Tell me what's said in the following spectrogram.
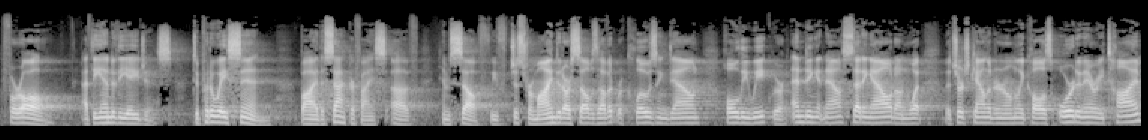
for all at the end of the ages to put away sin by the sacrifice of himself. We've just reminded ourselves of it. We're closing down Holy Week. We're ending it now, setting out on what the church calendar normally calls ordinary time.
